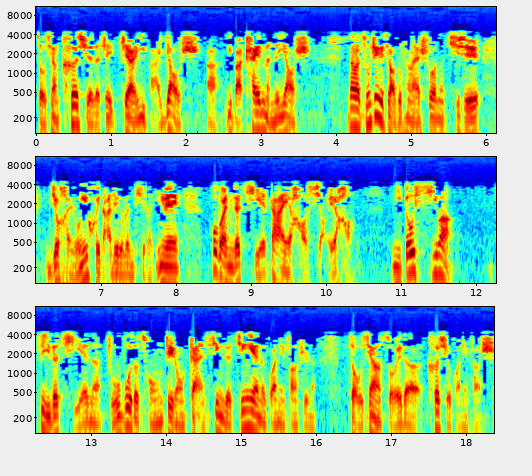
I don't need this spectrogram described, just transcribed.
走向科学的这这样一把钥匙啊，一把开门的钥匙。那么从这个角度上来说呢，其实你就很容易回答这个问题了，因为。不管你的企业大也好，小也好，你都希望自己的企业呢，逐步的从这种感性的经验的管理方式呢，走向所谓的科学管理方式。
